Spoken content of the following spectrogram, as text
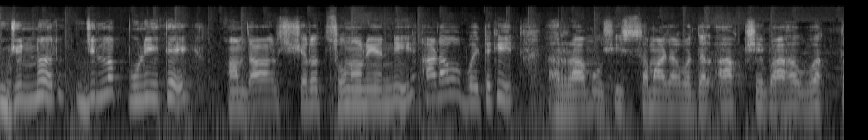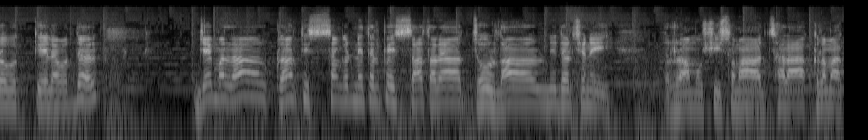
जुन्नर जिल्हा पुणे येथे आमदार शरद सोनवणे यांनी आढावा बैठकीत रामोशी समाजाबद्दल आक्षेपार्ह वक्तव्य केल्याबद्दल जय क्रांती संघटनेतर्फे साताऱ्यात जोरदार निदर्शने. रामोशी समाज झाला आक्रमक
